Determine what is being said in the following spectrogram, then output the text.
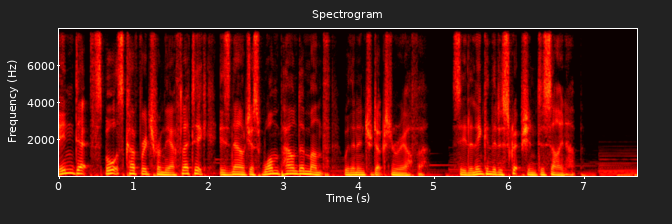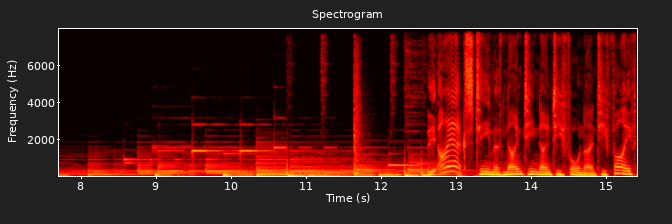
In depth sports coverage from The Athletic is now just £1 a month with an introductory offer. See the link in the description to sign up. The Ajax team of 1994 95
